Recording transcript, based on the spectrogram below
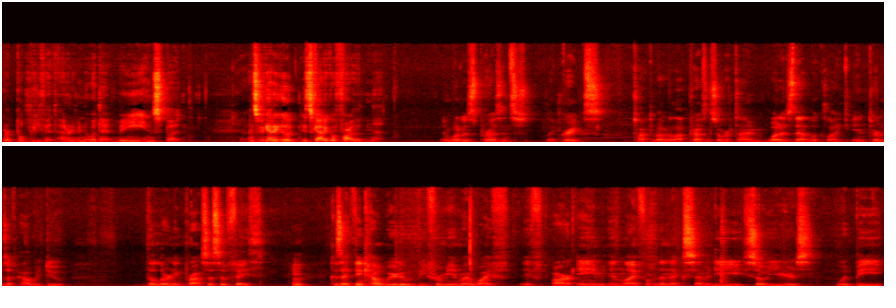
or believe it. I don't even know what that means, but and so we got to go. It's got to go farther than that. And what does presence, like Greg's talked about it a lot, presence over time, what does that look like in terms of how we do the learning process of faith? Hmm. Because I think how weird it would be for me and my wife if our aim in life over the next 70 so years would be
